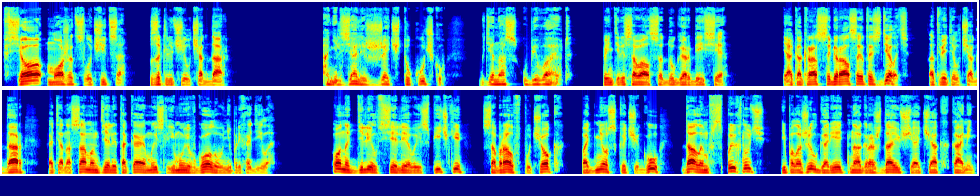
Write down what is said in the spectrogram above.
«Все может случиться», — заключил Чагдар. «А нельзя ли сжечь ту кучку, где нас убивают?» — поинтересовался Дугар Бейсе. «Я как раз собирался это сделать», — ответил Чагдар, хотя на самом деле такая мысль ему и в голову не приходила. Он отделил все левые спички, собрал в пучок, поднес к очагу, дал им вспыхнуть и положил гореть на ограждающий очаг камень.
